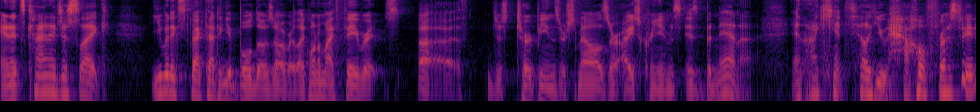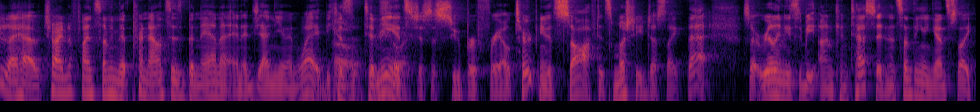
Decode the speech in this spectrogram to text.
and it's kind of just like you would expect that to get bulldozed over. Like one of my favorite uh, just terpenes or smells or ice creams is banana, and I can't tell you how frustrated I have trying to find something that pronounces banana in a genuine way because Oh, to me sure. it's just a super frail terpene. It's soft, it's mushy, just like that. So it really needs to be uncontested, and it's something against like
